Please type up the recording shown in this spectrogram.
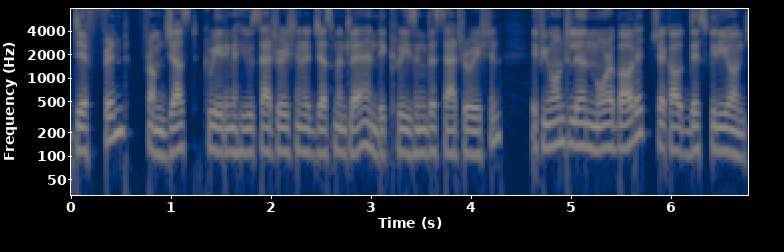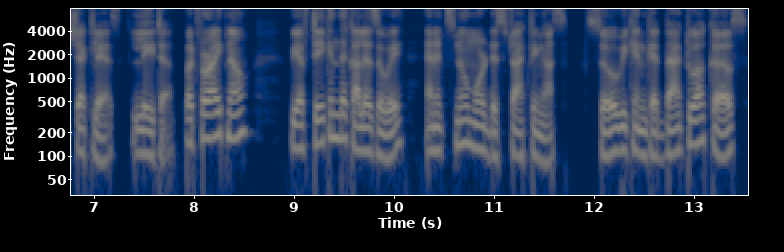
different from just creating a hue saturation adjustment layer and decreasing the saturation. If you want to learn more about it, check out this video on check layers later. But for right now, we have taken the colors away and it's no more distracting us. So we can get back to our curves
